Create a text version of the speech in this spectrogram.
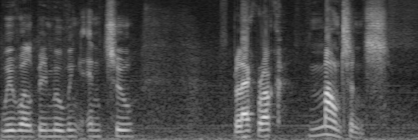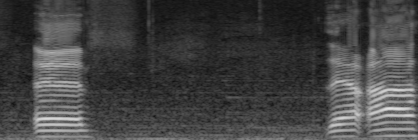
we will be moving into Blackrock Mountains. Um, there are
